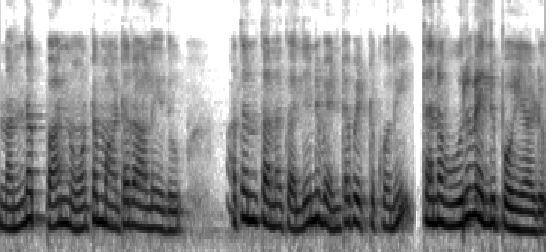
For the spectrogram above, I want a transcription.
నందప్ప నోట మాట రాలేదు. అతను తన తల్లిని వెంట పెట్టుకొని తన ఊరు వెళ్ళిపోయాడు.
